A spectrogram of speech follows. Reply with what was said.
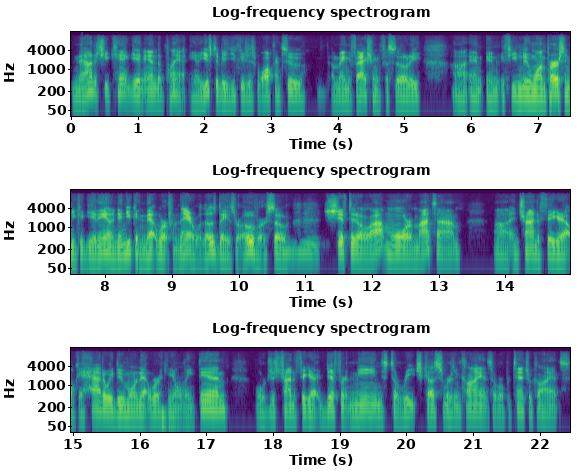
now that you can't get in the plant, you know, it used to be you could just walk into a manufacturing facility, uh, and and if you knew one person, you could get in, and then you can network from there. Well, those days are over. So, mm-hmm. shifted a lot more of my time uh, in trying to figure out, okay, how do we do more networking on LinkedIn, or just trying to figure out different means to reach customers and clients or potential clients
